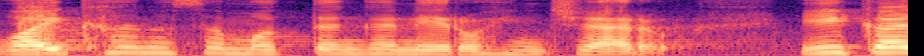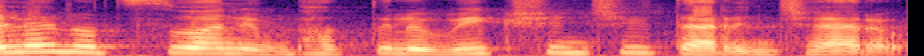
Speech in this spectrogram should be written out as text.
వైఖానస మొత్తంగా నిర్వహించారు. ఈ కళ్యాణోత్సవాన్ని భక్తులు వీక్షించి తరించారు.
